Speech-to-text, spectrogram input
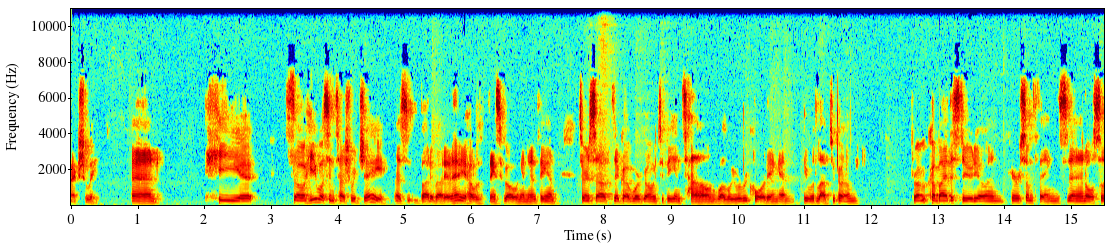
actually. And he, uh, so he was in touch with Jay as buddy buddy. Hey, how are things going and everything? And turns out they got, were going to be in town while we were recording, and he would love to come come by the studio and hear some things, and also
